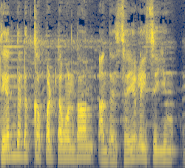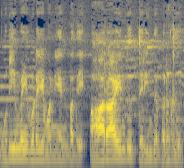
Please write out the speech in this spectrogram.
தேர்ந்தெடுக்கப்பட்டவன்தான் அந்த செயலை செய்யும் உரிமை உடையவன் என்பதை ஆராய்ந்து தெரிந்த பிறகு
